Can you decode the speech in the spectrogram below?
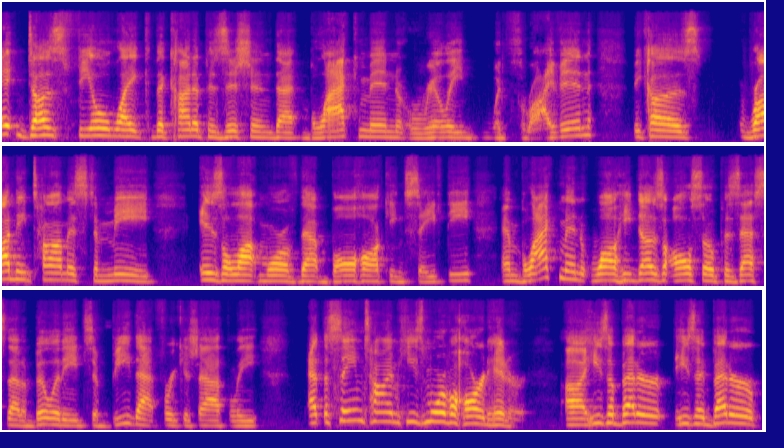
it does feel like the kind of position that Blackmon really would thrive in because Rodney Thomas to me is a lot more of that ball hawking safety. And Blackmon, while he does also possess that ability to be that freakish athlete, at the same time, he's more of a hard hitter. Uh, he's a better, he's a better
